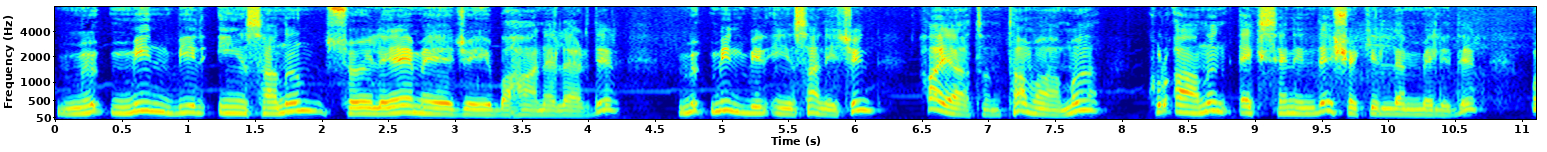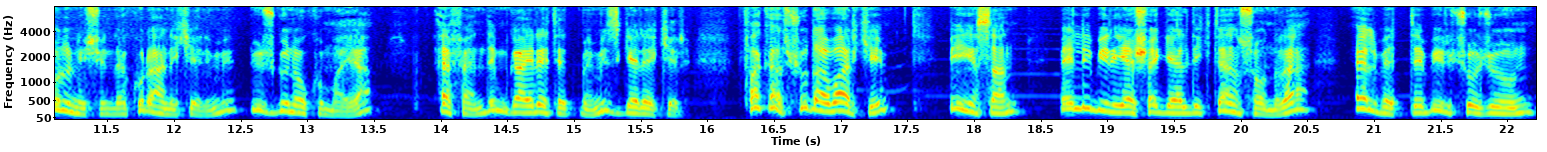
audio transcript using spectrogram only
mümin bir insanın söyleyemeyeceği bahanelerdir. Mümin bir insan için hayatın tamamı Kur'an'ın ekseninde şekillenmelidir. Bunun için de Kur'an-ı Kerim'i düzgün okumaya efendim gayret etmemiz gerekir. Fakat şu da var ki bir insan belli bir yaşa geldikten sonra elbette bir çocuğun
